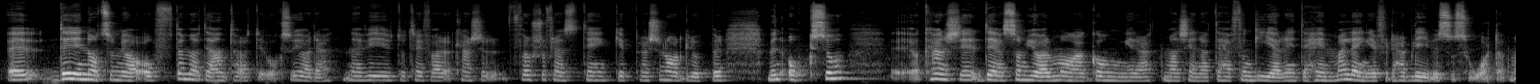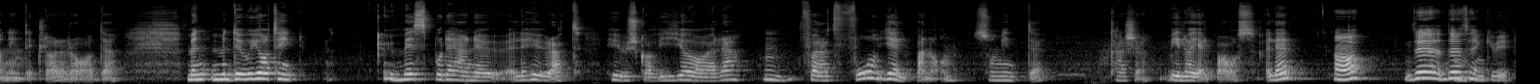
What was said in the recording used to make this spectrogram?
Eh, Det är något som jag ofta möter, jag antar att du också gör det, när vi är ute och träffar kanske först och främst tänker personalgrupper, men också eh, kanske det som gör många gånger att man känner att det här fungerar inte hemma längre för det har blivit så svårt att man inte klarar av det. Men, men du och jag tänkte mest på det här nu, eller hur? Att hur ska vi göra för att få hjälpa någon som inte kanske vill ha hjälp av oss, eller? Ja, det, det tänker vi.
